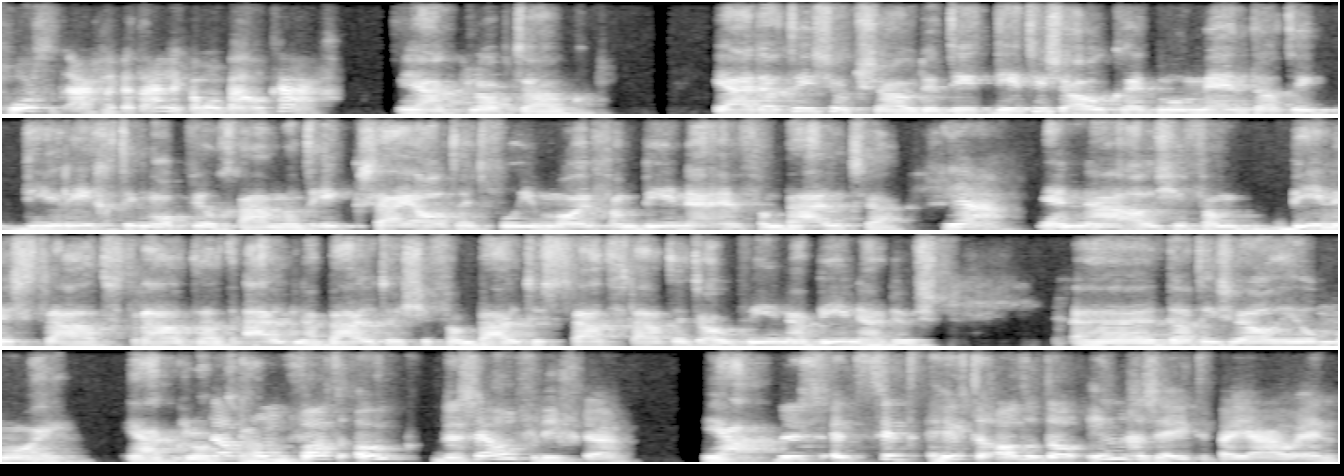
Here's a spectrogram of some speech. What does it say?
hoort het eigenlijk uiteindelijk allemaal bij elkaar. Ja, klopt ook. Ja, dat is ook zo. Dat dit, dit is ook het moment dat ik die richting op wil gaan. Want ik zei altijd, voel je mooi van binnen en van buiten. Ja, En eh, als je van binnen straalt, straalt dat uit naar buiten. Als je van buiten straalt, straalt het ook weer naar binnen. Dus eh, dat is wel heel mooi. Ja, klopt dat ook. omvat ook de zelfliefde. Ja, Dus het zit, heeft er altijd al ingezeten bij jou. En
